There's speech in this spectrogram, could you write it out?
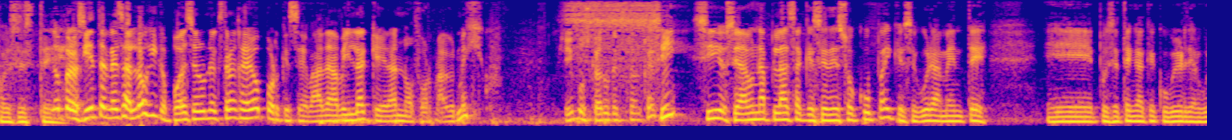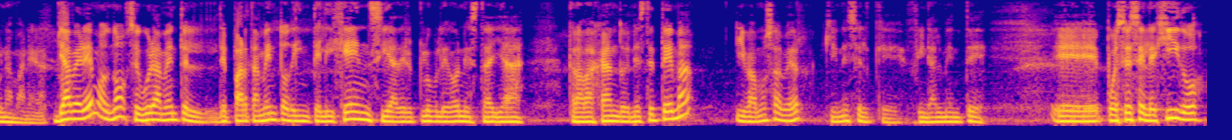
pues este... No, pero si entra en esa lógica, puede ser un extranjero porque se va de Ávila que era no formado en México. Sí, buscar un extranjero. Sí, sí, o sea, una plaza que se desocupa y que seguramente eh, pues se tenga que cubrir de alguna manera. Ya veremos, ¿no? Seguramente el departamento de inteligencia del Club León está ya trabajando en este tema y vamos a ver quién es el que finalmente eh, pues es elegido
